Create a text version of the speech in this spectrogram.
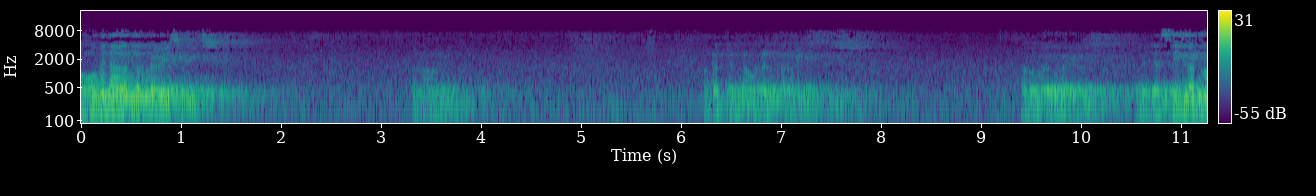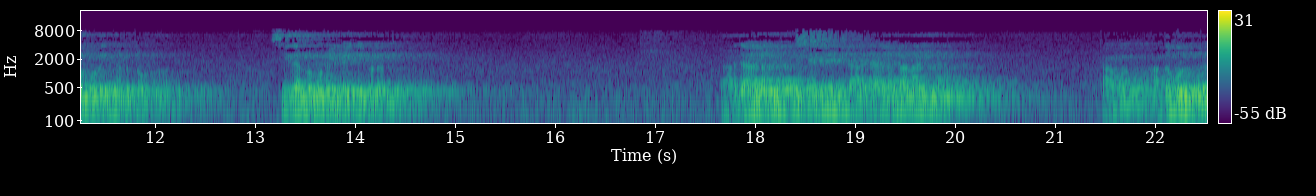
റൂമിനകത്ത് പ്രവേശിപ്പിച്ചു. എന്നാണ് പുരത്തിന്റെ ഉള്ളിൽ പ്രവേശിച്ചു റൂമിൽ പ്രവേശിച്ചു എന്നുവെച്ചാൽ സ്വീകരണ മുറി നടത്തുള്ളൂ സ്വീകരണ മുറിയിലേക്ക് കിടത്തി രാജാവിനെ ശരി രാജാവിനെ കാണാനില്ല. അതുകൊണ്ട്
